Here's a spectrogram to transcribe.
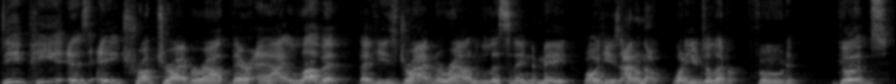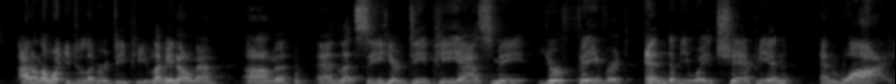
DP is a truck driver out there, and I love it that he's driving around and listening to me while he's, I don't know, what do you deliver? Food? Goods? I don't know what you deliver, DP. Let me know, man. Um, and let's see here. DP asks me, your favorite NWA champion and why?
